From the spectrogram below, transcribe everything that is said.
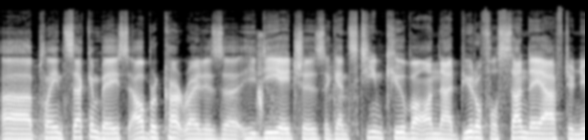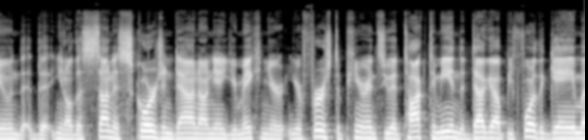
uh, playing second base. Albert Cartwright is uh, he DHs against Team Cuba on that beautiful Sunday afternoon. The, the, you know the sun is scorching down on you. You're making your your first appearance. You had talked to me in the dugout before the game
